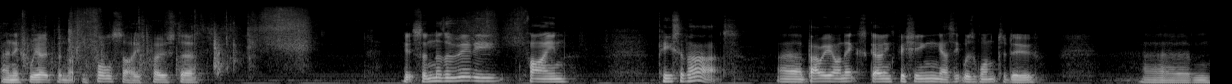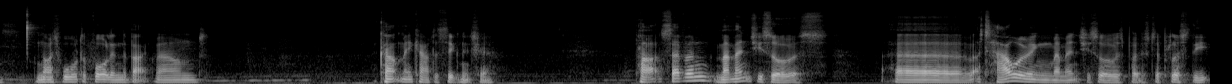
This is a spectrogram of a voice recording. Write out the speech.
And if we open up the full size poster, it's another really fine piece of art. Uh, baryonyx going fishing as it was wont to do. Um, nice waterfall in the background. I can't make out a signature. Part 7, Mamenchisaurus. Uh, a towering Mamenchisaurus poster plus the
